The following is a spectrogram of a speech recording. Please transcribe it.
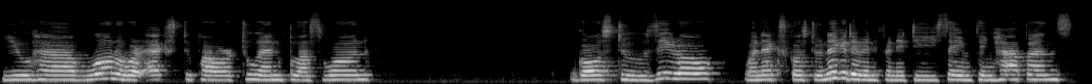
you have 1 over x to power 2n plus 1 goes to 0. When x goes to negative infinity, same thing happens.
